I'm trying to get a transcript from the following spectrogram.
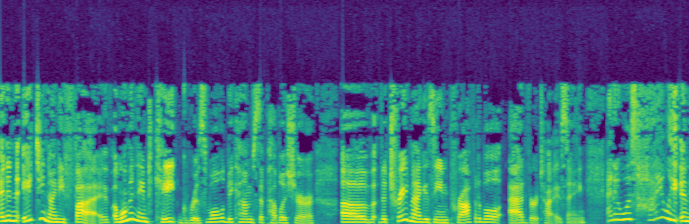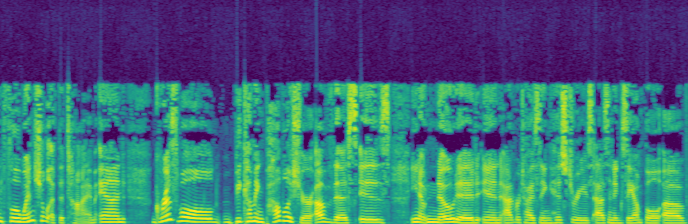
And in 1895, a woman named Kate Griswold becomes the publisher of the trade magazine Profitable Advertising. And it was highly influential at the time. And Griswold becoming publisher of this is, you know, noted in advertising histories as an example of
